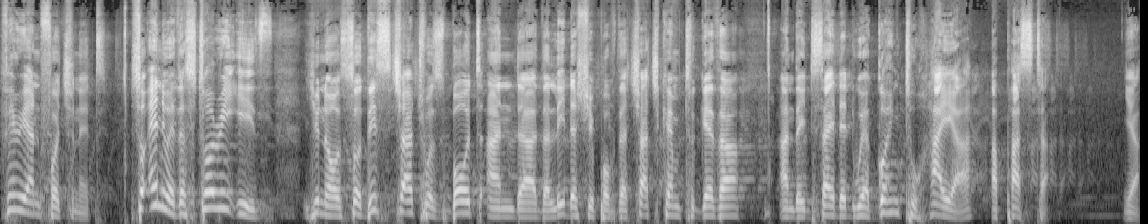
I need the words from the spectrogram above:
Very unfortunate. So, anyway, the story is you know, so this church was bought, and uh, the leadership of the church came together and they decided we're going to hire a pastor. Yeah.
